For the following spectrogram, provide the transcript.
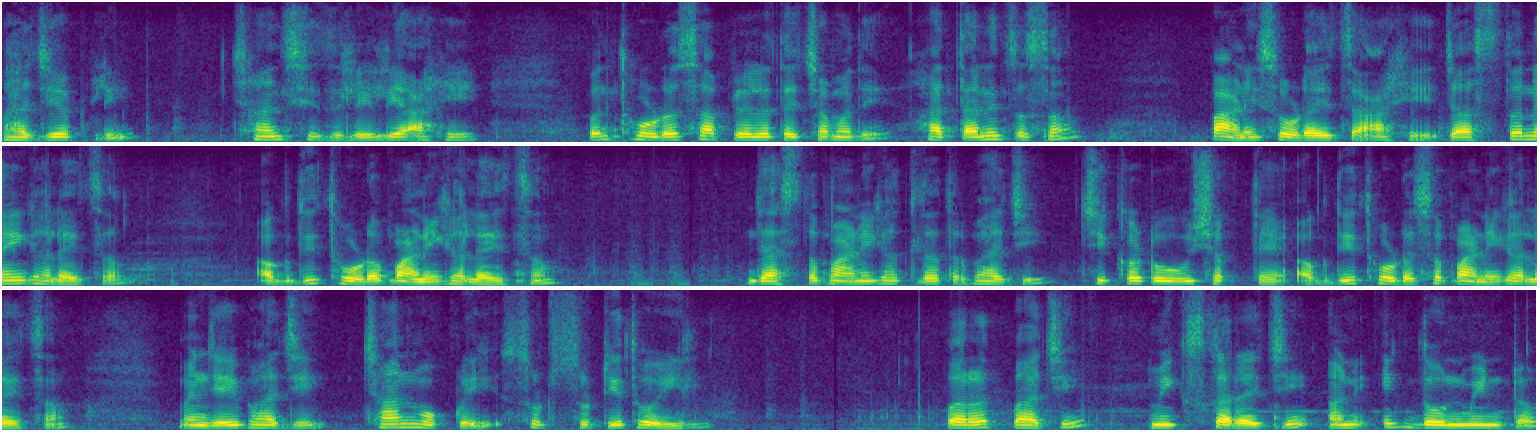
भाजी आपली छान शिजलेली आहे पण थोडंसं आपल्याला त्याच्यामध्ये हातानेच असं पाणी सोडायचं आहे. जास्त नाही घालायचं. अगदी थोडं पाणी घालायचं. जास्त पाणी घातलं तर भाजी चिकट होऊ शकते. अगदी थोडंसं पाणी घालायचं. म्हणजे भाजी छान मोकळी सुटसुटीत होईल. परत भाजी मिक्स करायची आणि एक दोन मिनटं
